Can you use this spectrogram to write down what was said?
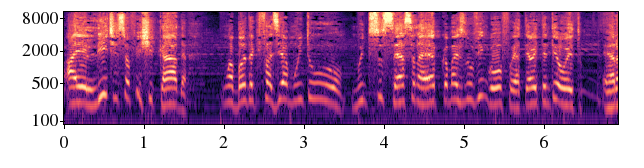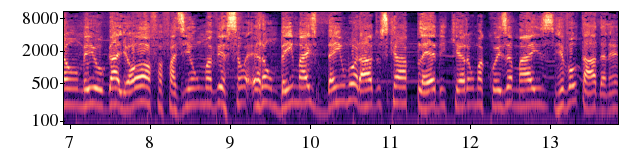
a Elite Sofisticada uma banda que fazia muito, muito sucesso na época, mas não vingou, foi até 88. Eram meio galhofa, faziam uma versão, eram bem mais bem-humorados que a Plebe, que era uma coisa mais revoltada, né?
